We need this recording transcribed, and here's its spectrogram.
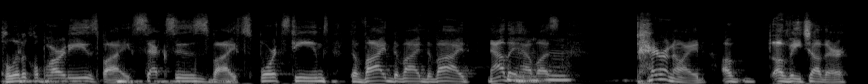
political parties, by sexes, by sports teams. Divide, divide, divide. Now they have us Mhm. paranoid of of each other.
